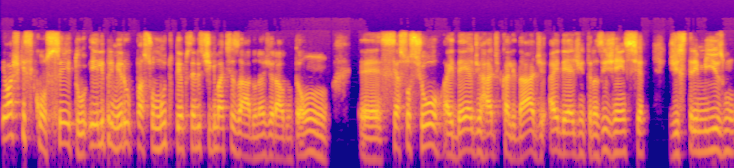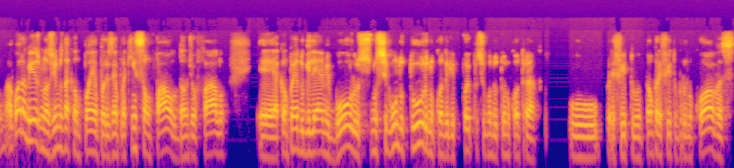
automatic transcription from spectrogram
Eu acho que esse conceito, ele primeiro passou muito tempo sendo estigmatizado, né, Geraldo? Então, é, se associou a ideia de radicalidade à ideia de intransigência, de extremismo. Agora mesmo, nós vimos na campanha, por exemplo, aqui em São Paulo, de onde eu falo, é, a campanha do Guilherme Boulos, no segundo turno, quando ele foi para o segundo turno contra o prefeito, então prefeito Bruno Covas,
